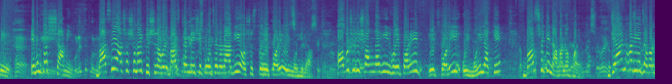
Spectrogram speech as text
মেয়ে হ্যাঁ, এবং তার স্বামী। বাসে আসার সময় কৃষ্ণনগরে বাস স্ট্যান্ডে এসে পৌঁছানোর আগেই অসুস্থ হয়ে পড়ে ওই মহিলা। অবশেষে সংজ্ঞাহীন হয়ে পড়ে এরপরেই ওই মহিলাকে বাস থেকে নামানো হয়। জ্ঞান হারিয়ে যাওয়ার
